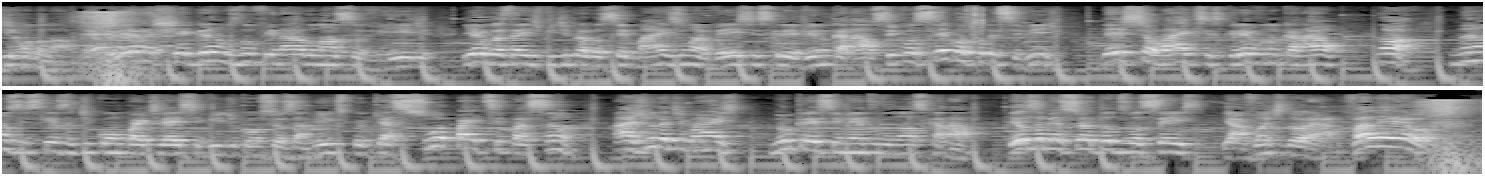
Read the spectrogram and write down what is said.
de Rondonópolis. Galera, chegamos no final do nosso vídeo e eu gostaria de pedir para você mais uma vez se inscrever no canal. Se você gostou desse vídeo, deixe seu like, se inscreva no canal. Ó, não se esqueça de compartilhar esse vídeo com seus amigos, porque a sua participação ajuda demais no crescimento do nosso canal. Deus abençoe a todos vocês e avante dourado. Valeu!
